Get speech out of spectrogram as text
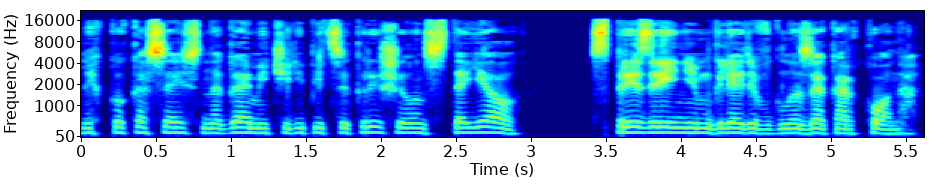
Легко касаясь ногами черепицы крыши, он стоял, с презрением глядя в глаза Каркона.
